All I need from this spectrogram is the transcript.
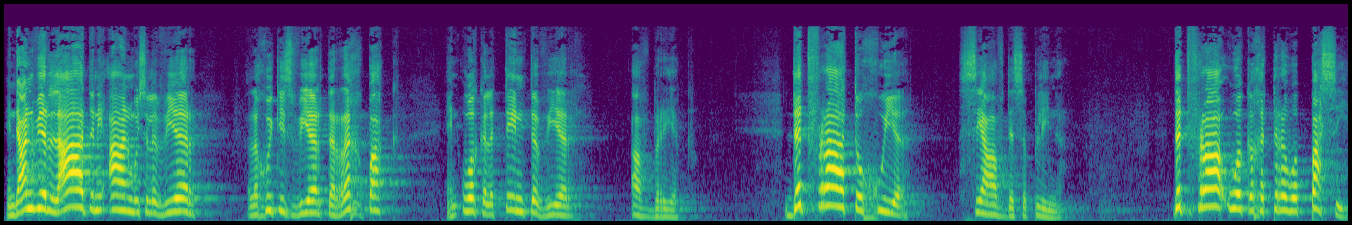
En dan weer laat in die aand moes hulle weer hulle goedjies weer terugpak en ook hulle tente weer afbreek. Dit vra tog goeie selfdissipline. Dit vra ook 'n getroue passie.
